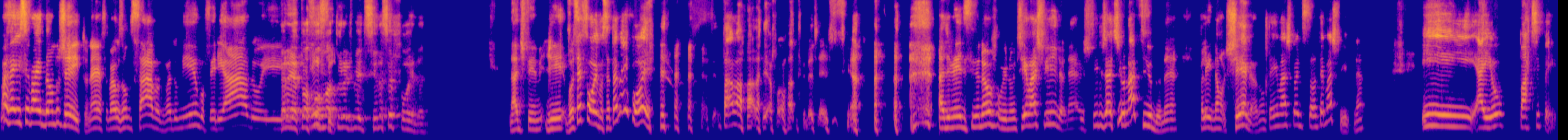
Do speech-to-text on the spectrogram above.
Mas aí você vai dando jeito, né? Você vai usando sábado, vai domingo, feriado e. Peraí, a tua Enfim. formatura de medicina você foi, né? Na de, de, você foi, você também foi. você estava lá na minha formatura de medicina. a de medicina eu fui, não tinha mais filho, né? Os filhos já tinham nascido, né? Falei, não, chega, não tem mais condição de ter mais filho, né? E aí eu participei.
